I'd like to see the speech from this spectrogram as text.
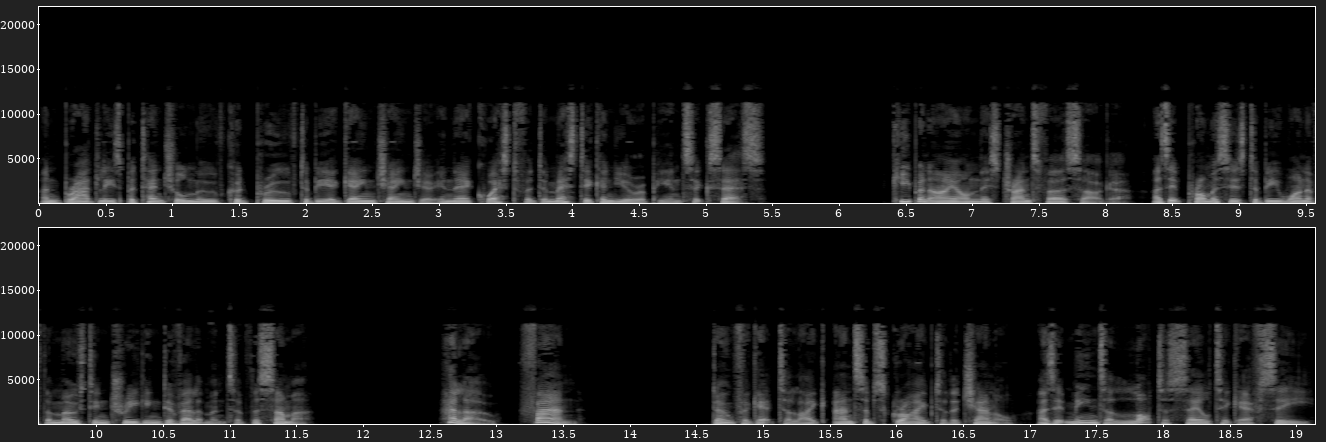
and Bradley's potential move could prove to be a game changer in their quest for domestic and European success. Keep an eye on this transfer saga, as it promises to be one of the most intriguing developments of the summer. Hello, fan! Don't forget to like and subscribe to the channel, as it means a lot to Celtic FC.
